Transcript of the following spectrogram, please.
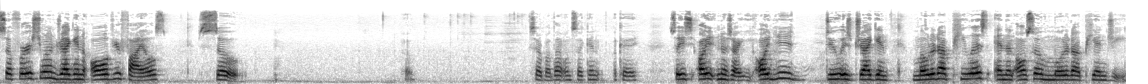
So first you want to drag in all of your files. So, oh, sorry about that. One second. Okay. So you, all you, no, sorry. All you need to do is drag in motor.plist and then also motor.png.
